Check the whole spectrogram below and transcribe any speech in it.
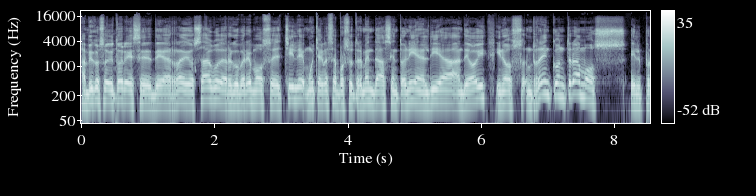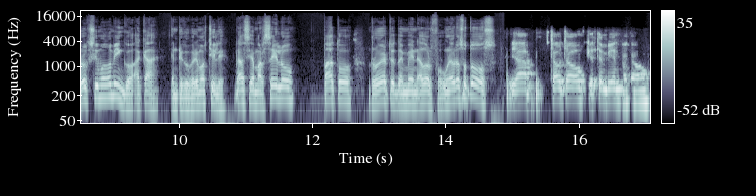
Amigos auditores eh, de Radio Sago, de Recuperemos eh, Chile, muchas gracias por su tremenda sintonía en el día de hoy y nos reencontramos el próximo domingo acá en Recuperemos Chile. Gracias Marcelo, Pato, Roberto y también Adolfo. Un abrazo a todos. Ya, chao, chao, que estén bien. Chao,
